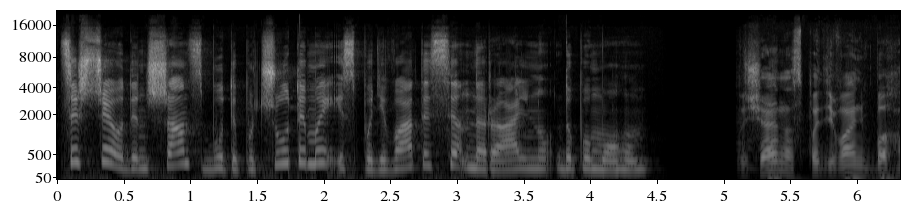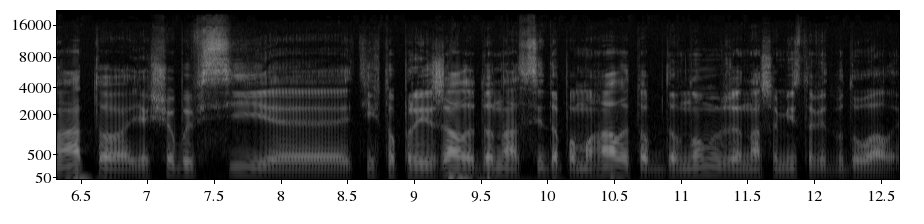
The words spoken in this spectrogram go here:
це ще один шанс бути почутими і сподіватися на реальну допомогу. Звичайно, сподівань багато. Якщо б всі е, ті, хто приїжджали до нас, всі допомагали, то б давно ми вже наше місто відбудували.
